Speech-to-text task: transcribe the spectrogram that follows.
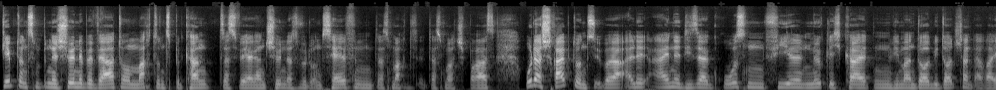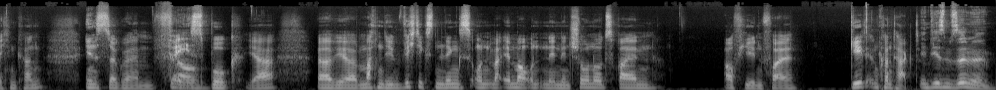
Gebt uns eine schöne Bewertung, macht uns bekannt. Das wäre ganz schön, das würde uns helfen. Das macht, das macht Spaß. Oder schreibt uns über alle, eine dieser großen, vielen Möglichkeiten, wie man Dolby Deutschland erreichen kann. Instagram, genau. Facebook, genau. ja. Äh, wir machen die wichtigsten Links und immer unten in den Shownotes rein. Auf jeden Fall. Geht in Kontakt. In diesem Sinne,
